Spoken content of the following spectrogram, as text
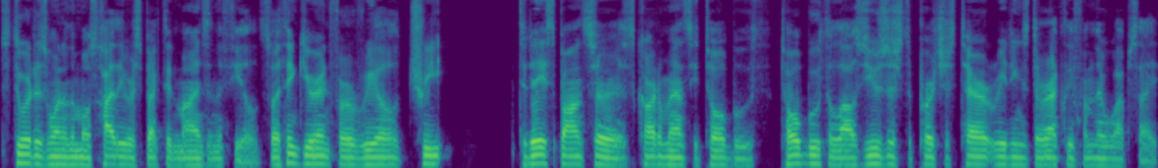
Stuart is one of the most highly respected minds in the field, so I think you're in for a real treat. Today's sponsor is Cartomancy Toll Booth. Toll Booth allows users to purchase tarot readings directly from their website.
